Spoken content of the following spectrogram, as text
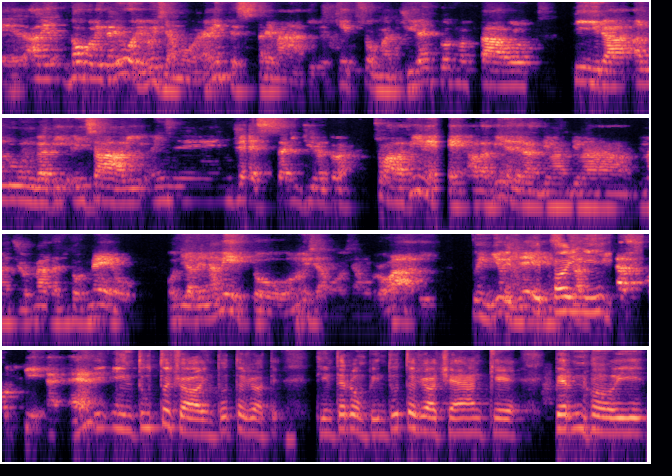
eh, alle, dopo le tre ore noi siamo veramente stremati, perché insomma gira intorno al tavolo, tira, allungati, risali, ingessa, rigira intorno. Insomma, alla fine, alla fine della, di, una, di, una, di, una, giornata di torneo o di allenamento noi siamo, siamo provati. Quindi io direi e che poi sportiva, eh? in tutto ciò, in tutto ciò ti, ti interrompi, in tutto ciò c'è anche per noi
